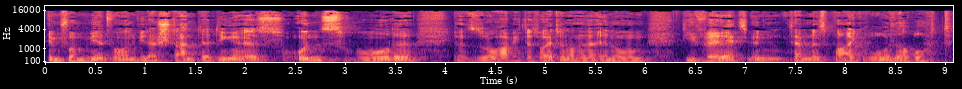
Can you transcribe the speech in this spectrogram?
informiert worden, wie der Stand der Dinge ist. Uns wurde, so habe ich das heute noch in Erinnerung, die Welt im Temnis Park rosarot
